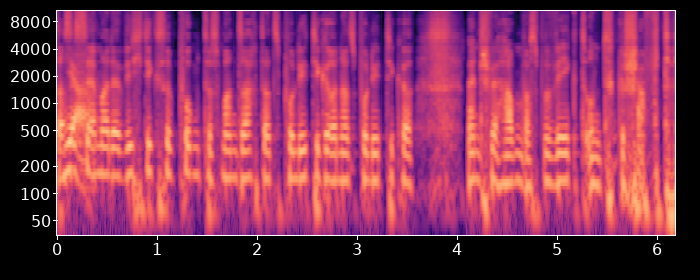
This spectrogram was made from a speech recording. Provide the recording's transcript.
das ja. ist ja immer der wichtigste Punkt, dass man sagt als Politikerin, als Politiker, Mensch, wir haben was bewegt und geschafft.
